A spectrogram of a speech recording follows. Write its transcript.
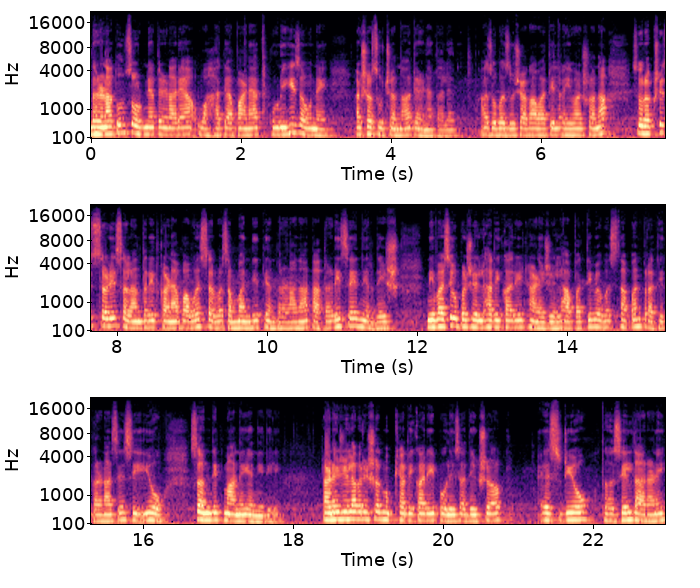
धरणातून सोडण्यात येणाऱ्या वाहत्या पाण्यात कुणीही जाऊ नये अशा सूचना देण्यात आल्यात. आजूबाजूच्या गावातील रहिवाशांना सुरक्षित स्थळी स्थलांतरित करण्याबाबत सर्व संबंधित यंत्रणांना तातडीचे निर्देश. निवासी उपजिल्हाधिकारी ठाणे जिल्हा आपत्ती व्यवस्थापन प्राधिकरणाचे सीईओ संदीप माने यांनी दिली. ठाणे जिल्हा परिषद मुख्याधिकारी पोलीस अधीक्षक एस डी ओ तहसीलदार आणि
